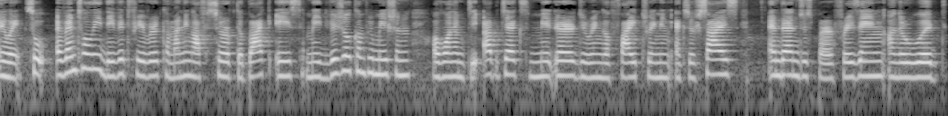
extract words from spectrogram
Anyway, so eventually David Fravor, commanding officer of the Black Ace, made visual confirmation of one of the objects mid-air during a flight training exercise. And then, just paraphrasing, Underwood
